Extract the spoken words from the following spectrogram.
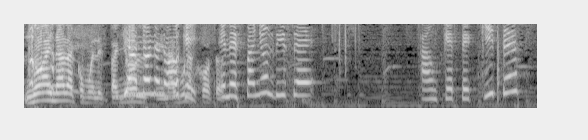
No hay nada como el español Ya, no, no, en no, algunas ok. cosas. En español dice, aunque te quites,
